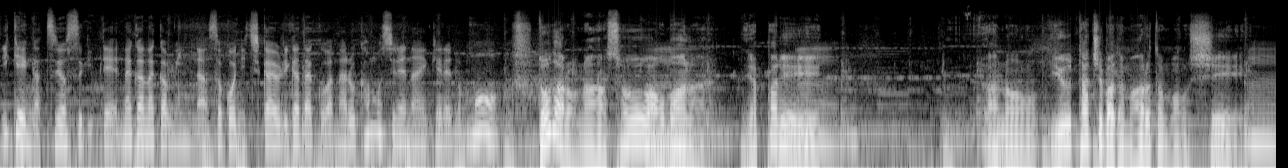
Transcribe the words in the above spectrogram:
意見が強すぎてなかなかみんなそこに近寄りがたくはなるかもしれないけれども、どうだろうな。そうは思わない、やっぱうり、んあの言う立場でもあると思うし、うん。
